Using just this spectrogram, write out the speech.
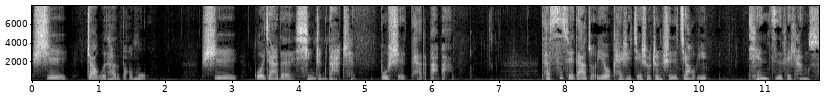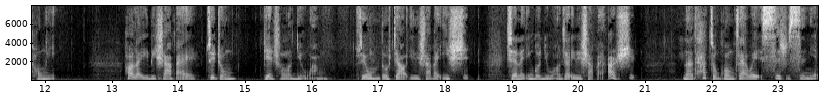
是照顾她的保姆，是国家的行政大臣，不是她的爸爸。她四岁大左右开始接受正式的教育，天资非常聪颖。后来伊丽莎白最终变成了女王，所以我们都叫伊丽莎白一世。现在英国女王叫伊丽莎白二世。那她总共在位四十四年，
